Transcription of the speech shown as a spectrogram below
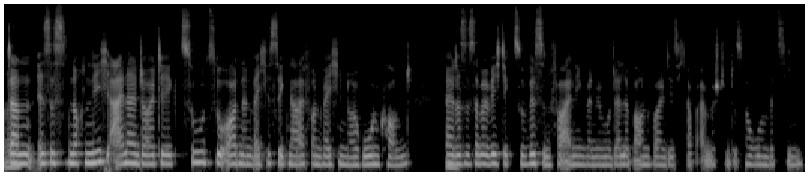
Dann ist es noch nicht eindeutig zuzuordnen, welches Signal von welchem Neuron kommt. Äh, Hm. das ist aber wichtig zu wissen, vor allen Dingen, wenn wir Modelle bauen wollen, die sich auf ein bestimmtes Neuron beziehen.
